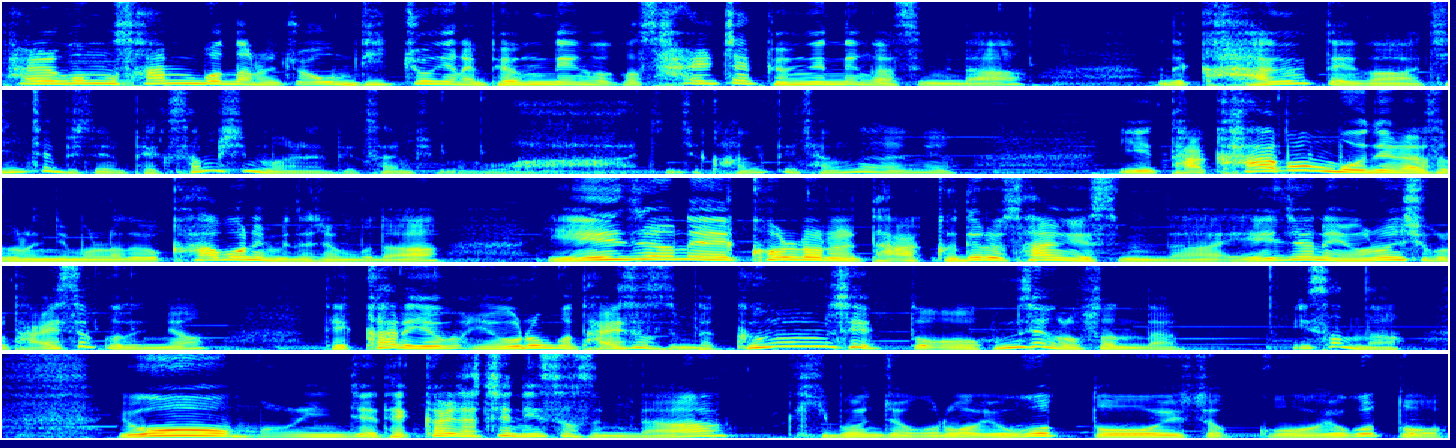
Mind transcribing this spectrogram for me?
803보다는 조금 뒤쪽이나 변경된 것 같고 살짝 변경된 것 같습니다. 근데 가격대가 진짜 비싸요. 130만 원, 130만 원. 와, 진짜 가격대 장난 아니에요. 이 다 카본 모델이라서 그런지 몰라도 카본입니다 전부 다. 예전에 컬러를 다 그대로 사용했습니다. 예전에 이런 식으로 다 있었거든요. 데칼에 요, 요런 거 다 있었습니다. 금색도 어, 금색은 없었나 있었나? 요뭐 이제 데칼 자체는 있었습니다. 기본적으로 요것도 있었고 요것도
